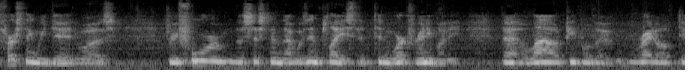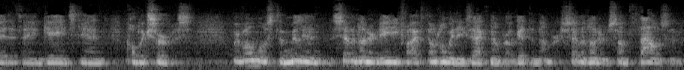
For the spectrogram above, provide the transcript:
First thing we did was reform the system that was in place that didn't work for anybody, that allowed people to write off debt if they engaged in public service. We've almost a million, 785, don't hold me the exact number, I'll get the number, 700 and some thousand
